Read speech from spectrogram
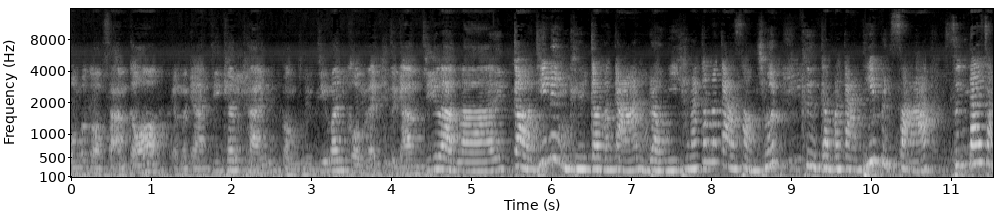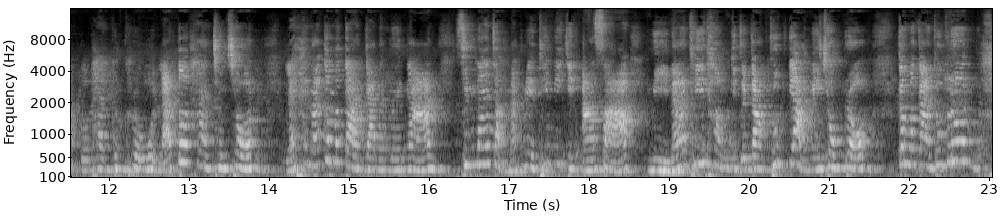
องค์ประกอบ3กกรรมการที่เข้มแข็งกองทุนที่มั่นคงและกิจกรรมที่หลากหลายก่อนที่หนึ่งคือกรรมการเรามีคณะกรรมการสองชุด คือกรรมการที่ปรึกษา ซึ่งได้จากตัวแทนคุณครูและตัวแทนชุมชน และคณะกรรมการการดำเนินงาน ซึ่งได้จากนักเรียนที่มีจิตอาสา มีหน้าที่ทำกิจกรรมทุกอย่างในชมรม กรรมการทุกรุ่นท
